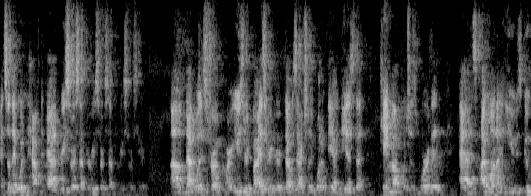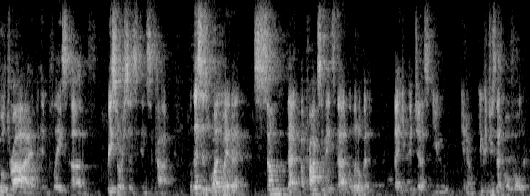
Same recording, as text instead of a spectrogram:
and so they wouldn't have to add resource after resource after resource here. Um, that was from our user advisory group. That was actually one of the ideas that came up, which was worded as I want to use Google Drive in place of resources in Sakai. Well, this is one way that some that approximates that a little bit. That you could just you you know you could use that whole folder.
